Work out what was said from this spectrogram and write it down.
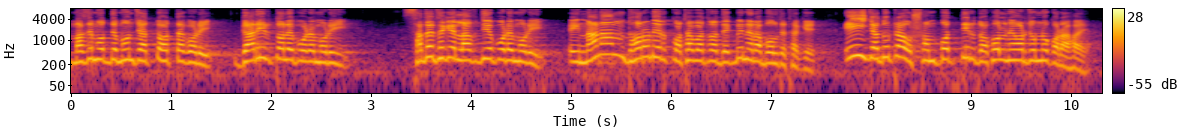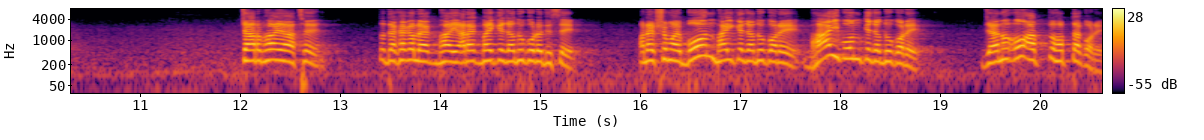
মাঝে মধ্যে মঞ্চে আত্মহত্যা করি, গাড়ির তলে পড়ে মরি, ছাদে থেকে লাফ দিয়ে পড়ে মরি। এই নানান ধরনের কথাবার্তা দেখবেন এরা বলতে থাকে। এই জাদুটাও সম্পত্তির দখল নেওয়ার জন্য করা হয়। চার ভাই আছে, তো দেখা গেল এক ভাই আর এক ভাইকে জাদু করে দিছে। অনেক সময় বোন ভাইকে জাদু করে, ভাই বোনকে জাদু করে, যেন ও আত্মহত্যা করে।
